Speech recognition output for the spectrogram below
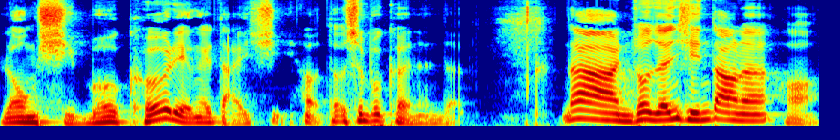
拢是不可能的代志哈，都是不可能的。那你说人行道呢？哦，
